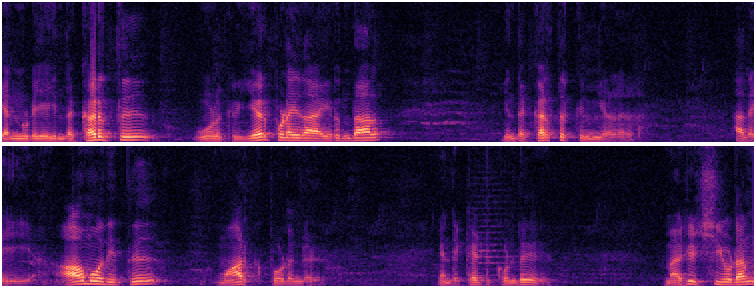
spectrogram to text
என்னுடைய இந்த கருத்து உங்களுக்கு ஏற்புடையதாக இருந்தால் இந்த கருத்திற்கு நீங்கள் அதை ஆமோதித்து மார்க் போடுங்கள் என்று கேட்டுக்கொண்டு மகிழ்ச்சியுடன்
